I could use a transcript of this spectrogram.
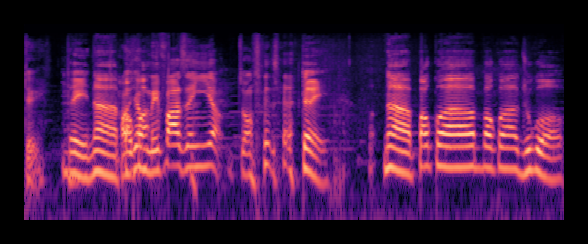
对对，那好像没发生一样，装的在。对，那包括包括，如果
